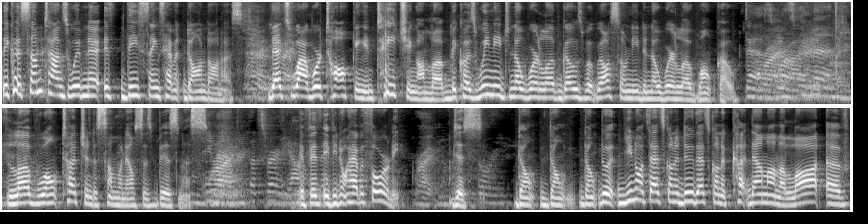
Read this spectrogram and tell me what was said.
Because sometimes we've ne- these things haven't dawned on us. That's why we're talking and teaching on love because we need to know where love goes, but we also need to know where love won't go. That's right. Amen. Love won't touch into someone else's business. Amen. That's right. If, it, if you don't have authority, Right. just don't don't don't do it. You know what that's going to do? That's going to cut down on a lot of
